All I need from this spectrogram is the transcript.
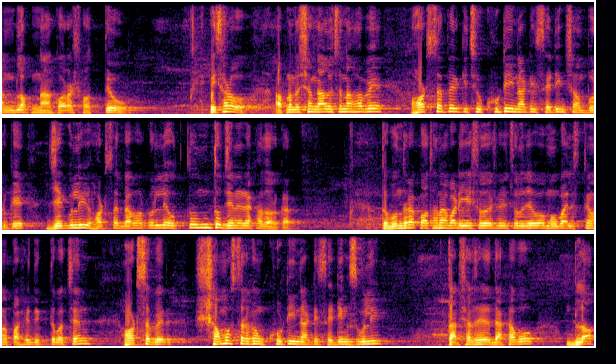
আনব্লক না করা সত্ত্বেও, এছাড়াও আপনাদের সঙ্গে আলোচনা হবে হোয়াটসঅ্যাপের কিছু খুঁটি নাটি সেটিং সম্পর্কে, যেগুলি হোয়াটসঅ্যাপ ব্যবহার করলে অত্যন্ত জেনে রাখা দরকার। তো বন্ধুরা, কথা না বাড়িয়ে সরাসরি চলে যাব। মোবাইল স্ক্রিন আমার পাশে দেখতে পাচ্ছেন। হোয়াটসঅ্যাপের সমস্ত রকম খুঁটি নাটি সেটিংসগুলি। তার সাথে দেখাবো ব্লক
